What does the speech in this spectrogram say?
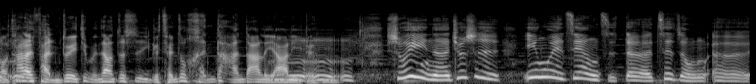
哦，他来反对，基本上这是一个。承受很大很大的压力的，嗯嗯，所以呢，就是因为这样子的这种呃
